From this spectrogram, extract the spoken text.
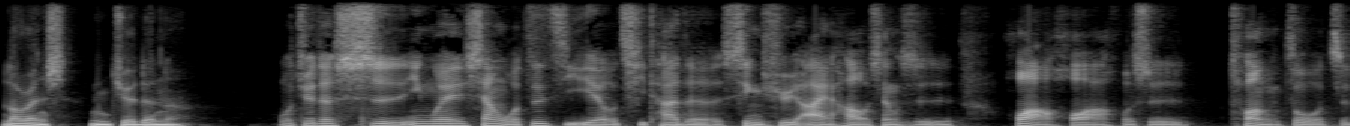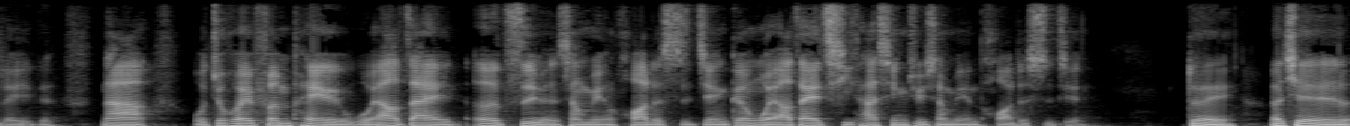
Lawrence，你觉得呢？我觉得是因为像我自己也有其他的兴趣爱好，像是画画或是创作之类的，那我就会分配我要在二次元上面花的时间，跟我要在其他兴趣上面花的时间。对，而且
